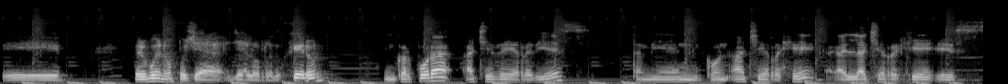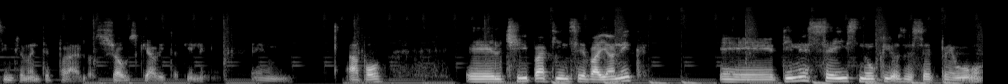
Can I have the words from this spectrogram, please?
pero bueno, pues ya, ya lo redujeron. Incorpora HDR10 también con HRG. El HRG es simplemente para los shows que ahorita tiene Apple. El chip A15 Bionic eh, tiene 6 núcleos de CPU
